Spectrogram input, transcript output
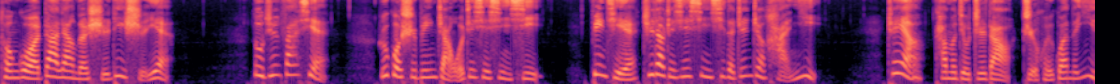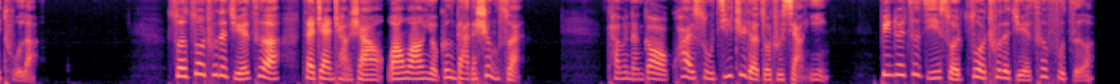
通过大量的实地实验，陆军发现，如果士兵掌握这些信息，并且知道这些信息的真正含义，这样他们就知道指挥官的意图了。所做出的决策在战场上往往有更大的胜算。他们能够快速机智地做出响应，并对自己所做出的决策负责。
